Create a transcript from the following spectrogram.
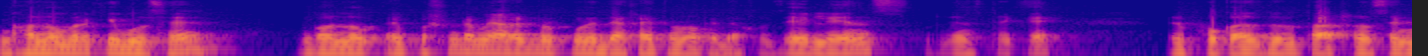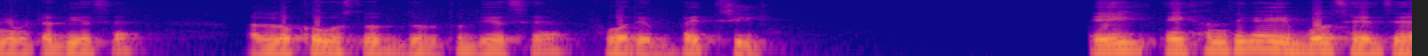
ঘ নম্বর কি বলছে? ঘ এই প্রশ্নটা আমি আরেকবার পড়ে দেখাই তোমাকে। দেখো, যে লেন্স লেন্স থেকে এর ফোকাস দূরত্ব আঠারো সেন্টিমিটার দিয়েছে। আর লক্ষ্যবস্তুর দূরত্ব দিয়েছে ফোর এফ বাই থ্রি এই, এইখান থেকে এই বলছে যে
